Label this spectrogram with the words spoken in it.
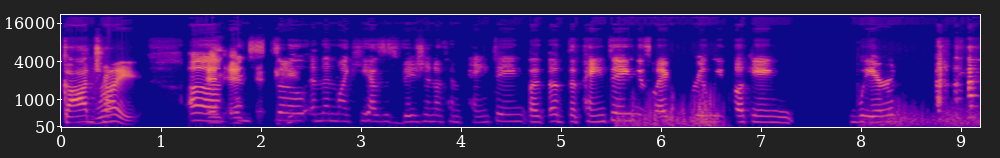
god right. um, And- and, and so, and then like he has this vision of him painting, but the, the painting is like really fucking weird.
